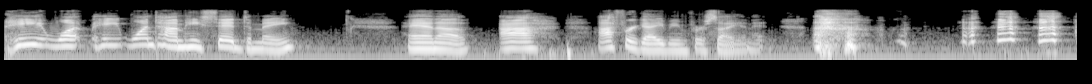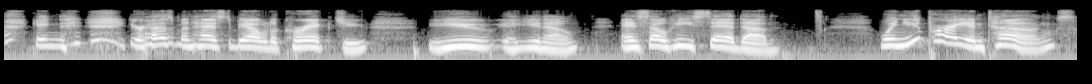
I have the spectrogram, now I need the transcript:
he one he one time he said to me, and uh, I I forgave him for saying it. Can, your husband has to be able to correct you, you you know. And so he said, uh, when you pray in tongues,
